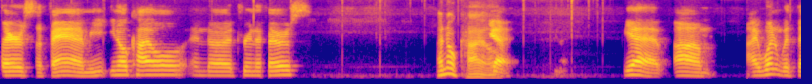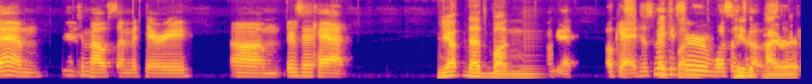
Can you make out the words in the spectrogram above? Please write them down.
Ferris the fam. You, you know Kyle and uh, Trina Ferris. I know Kyle. Yeah. Yeah. Um, I went with them to Mouse Cemetery. Um, there's a cat. Yep, that's Button. Okay, okay, just making That's sure it wasn't He's a ghost. pirate.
